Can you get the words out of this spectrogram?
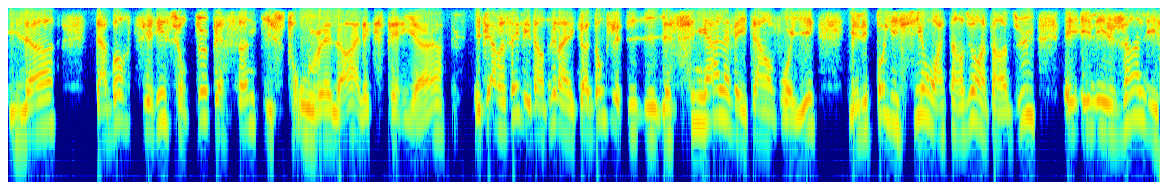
il a d'abord tiré sur deux personnes qui se trouvaient là, à l'extérieur, et puis après ça, il est entré dans l'école. Donc, le, signal avait été envoyé, mais les policiers ont attendu, entendu, et, et, les gens les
